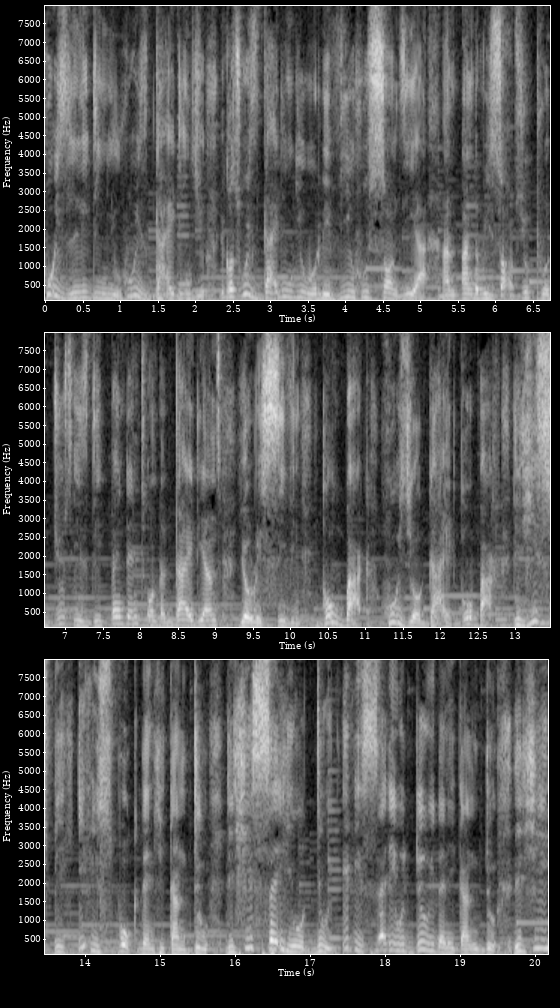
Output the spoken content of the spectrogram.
Who is leading you? Who is guiding you? Because who is guiding you will reveal whose sons are, and, and the results you produce is dependent on the guidance you're receiving. Go back. Who is your guide? Go back. Did he speak? If he spoke, then he can do. Did he say he would do it? If he said he would do it, then he can do. Did he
